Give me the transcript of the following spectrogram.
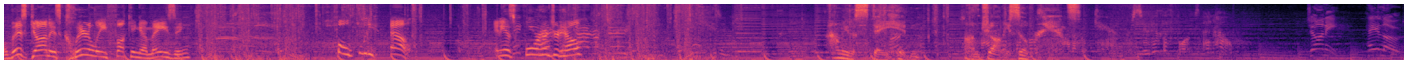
Well, this gun is clearly fucking amazing. Holy hell. And he has 400 health? I don't need to stay hidden. I'm Johnny Silverhands. Pursued it with forks and hope. Johnny, payload.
